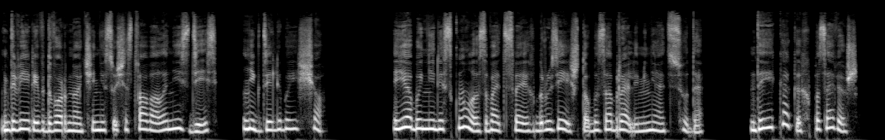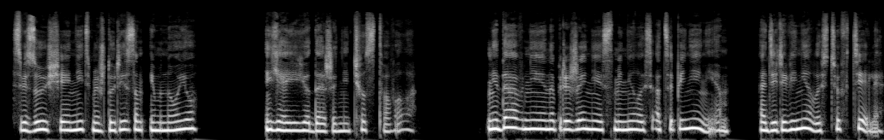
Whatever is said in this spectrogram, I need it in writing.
двери в двор ночи не существовало ни здесь, ни где-либо еще. Я бы не рискнула звать своих друзей, чтобы забрали меня отсюда. Да и как их позовешь? связующая нить между Ризом и мною, я ее даже не чувствовала. Недавнее напряжение сменилось оцепенением, одеревенелостью в теле.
